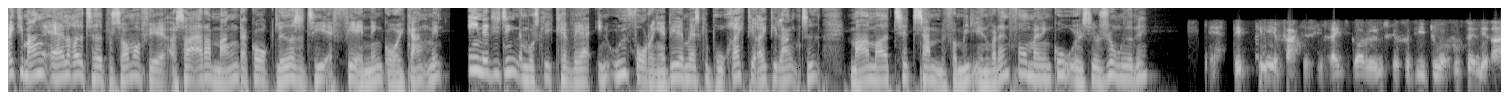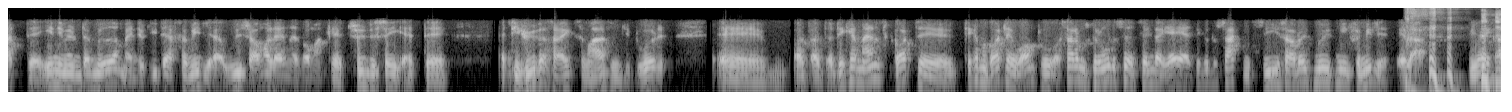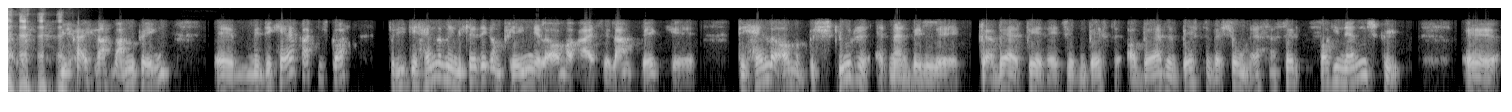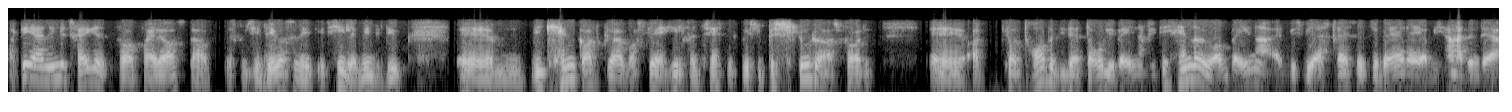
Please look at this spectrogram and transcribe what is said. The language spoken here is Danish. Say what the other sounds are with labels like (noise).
Rigtig mange er allerede taget på sommerferie, og så er der mange, der går og glæder sig til, at ferien den går i gang. Men en af de ting, der måske kan være en udfordring, er det der med, at man skal bruge rigtig, rigtig lang tid meget, meget tæt sammen med familien. Hvordan får man en god øh, situation ud af det? Ja, det, det er faktisk et rigtig godt ønske, fordi du har fuldstændig ret. Øh, indimellem der møder man jo de der familier ude i sommerlandet, hvor man kan tydeligt se, at, øh, at de hygger sig ikke så meget, som de burde. Øh, og, og, og det kan man godt, det kan man godt lave om på. Og så er der måske nogen, der sidder og tænker, ja, ja, det kan du sagtens sige, så har du ikke mødt min familie, eller vi har ikke, (laughs) vi har ikke ret mange penge. Øh, men det kan jeg faktisk godt. Fordi det handler nemlig slet ikke om penge eller om at rejse langt væk. Øh, det handler om at beslutte, at man vil øh, gøre hver feriedag til den bedste, og være den bedste version af sig selv for hinandens skyld. Øh, og det er nemlig tricket for, for alle os, der hvad skal sige, lever sådan et, et helt almindeligt liv. vi kan godt gøre vores ferie helt fantastisk, hvis vi beslutter os for det. og for at droppe de der dårlige vaner, for det handler jo om vaner, at hvis vi er stresset til hverdag, og vi har den der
